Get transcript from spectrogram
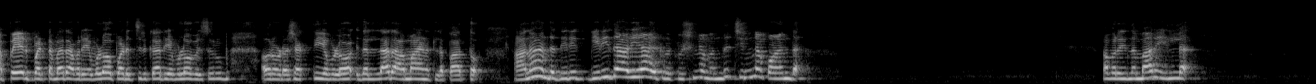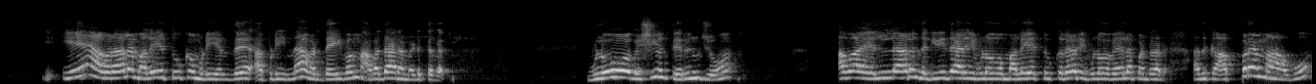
அப்பேற்பட்டவர் அவர் எவ்வளோ படிச்சிருக்கார் எவ்வளோ விசுறு அவரோட சக்தி எவ்வளோ இதெல்லாம் ராமாயணத்துல பார்த்தோம். ஆனா அந்த திரி கிரிதாரியா இருக்கிற கிருஷ்ணன் வந்து சின்ன குழந்தை. அவர் இந்த மாதிரி இல்லை. ஏன் அவரால் மலையை தூக்க முடியறது அப்படின்னா அவர் தெய்வம் அவதாரம் எடுத்தவர். இவ்வளோ விஷயம் தெரிஞ்சும் அவ எல்லாரும் இந்த கிரிதாரி இவ்வளோ மலையை தூக்குறார் இவ்வளோ வேலை பண்றார். அதுக்கு அப்புறமாவும்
